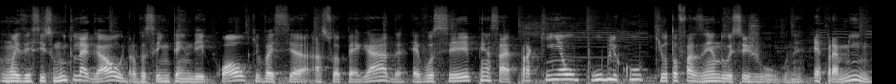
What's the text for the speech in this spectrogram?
Um exercício muito legal para você entender qual que vai ser a, sua pegada é você pensar para quem é o público que eu estou fazendo esse jogo, né? É para mim?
